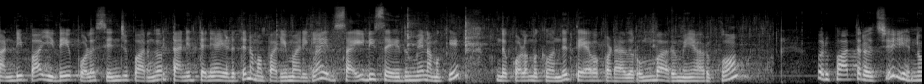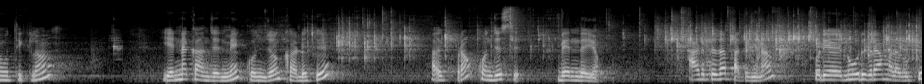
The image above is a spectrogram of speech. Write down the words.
கண்டிப்பாக இதே போல் செஞ்சு பாருங்கள் தனித்தனியாக எடுத்து நம்ம பரிமாறிக்கலாம். இது சைடிஸ் எதுவுமே நமக்கு இந்த குழம்புக்கு வந்து தேவைப்படாது. ரொம்ப அருமையாக இருக்கும். ஒரு பாத்திரம் வச்சு எண்ணெய் ஊற்றிக்கலாம் எண்ணெய் காஞ்சதுமே கொஞ்சம் கடுகு அதுக்கப்புறம் கொஞ்சம் வெந்தயம். அடுத்ததாக பார்த்தீங்கன்னா ஒரு நூறு கிராம் அளவுக்கு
